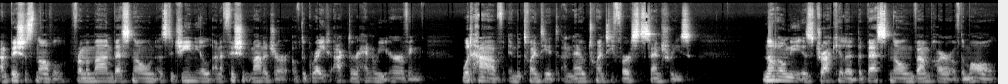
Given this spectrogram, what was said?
ambitious novel from a man best known as the genial and efficient manager of the great actor Henry Irving would have in the 20th and now 21st centuries. Not only is Dracula the best known vampire of them all,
